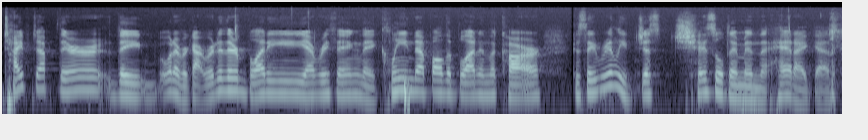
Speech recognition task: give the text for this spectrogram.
typed up their they whatever got rid of their bloody everything. They cleaned up all the blood in the car because they really just chiseled him in the head, I guess.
